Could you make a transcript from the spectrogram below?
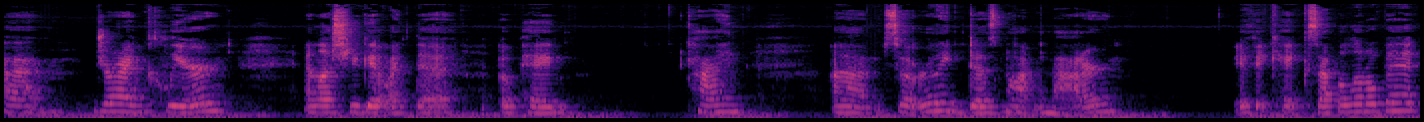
um, drying clear unless you get like the opaque kind. Um, so it really does not matter if it cakes up a little bit.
